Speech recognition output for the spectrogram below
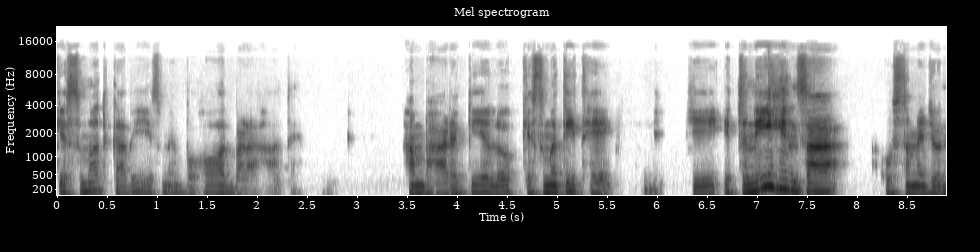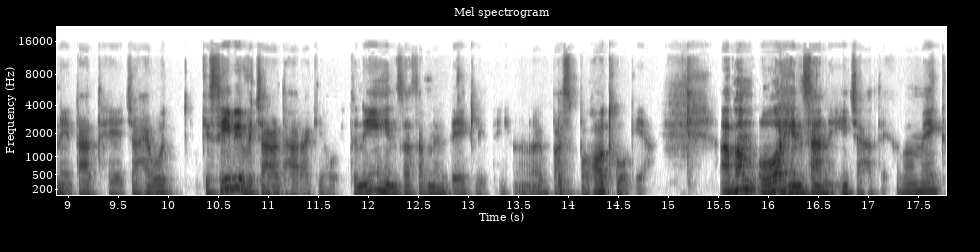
किस्मत का भी इसमें बहुत बड़ा हाथ है। हम भारतीय लोग किस्मती थे कि इतनी हिंसा उस समय जो नेता थे, चाहे वो किसी भी विचारधारा की हो, इतनी हिंसा सबने देख ली थी बस बहुत हो गया। अब हम और हिंसा नहीं चाहते। अब हम एक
